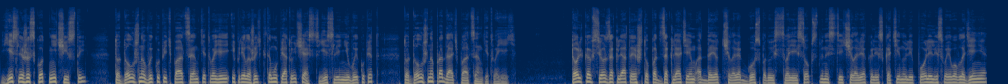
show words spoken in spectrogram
Если же скот нечистый, то должно выкупить по оценке твоей и приложить к тому пятую часть. Если не выкупят, то должно продать по оценке твоей. Только все заклятое, что под заклятием отдает человек Господу из своей собственности, человека или скотину или поле или своего владения,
